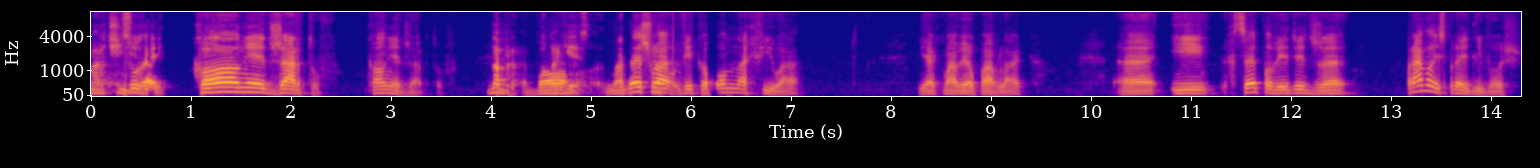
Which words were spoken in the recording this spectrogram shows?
Marcinie. Słuchaj, koniec żartów. Koniec żartów. Dobra, Bo tak jest. nadeszła wiekopomna chwila, jak mawiał Pawlak, i chcę powiedzieć, że Prawo i Sprawiedliwość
